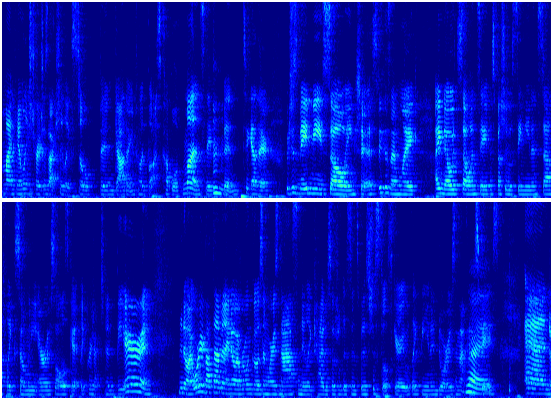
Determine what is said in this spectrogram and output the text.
my family's church has actually like still been gathering for like the last couple of months. They've Mhm. been together, which has made me so anxious because I'm like, I know it's so unsafe, especially with singing and stuff. Like so many aerosols get like projected into the air, and you know I worry about them. And I know everyone goes and wears masks and they like try to social distance, but it's just still scary with like being indoors in that kind of space. And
